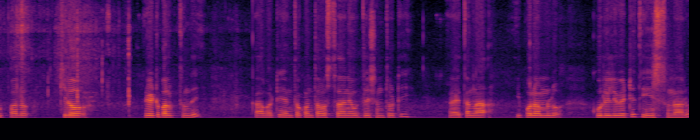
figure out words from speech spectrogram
రూపాయలు కిలో రేటు పలుకుతుంది. కాబట్టి ఎంతో కొంత వస్తుందనే ఉద్దేశంతో రైతన్న ఈ పొలంలో కూలీలు పెట్టి తీయిస్తున్నారు.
